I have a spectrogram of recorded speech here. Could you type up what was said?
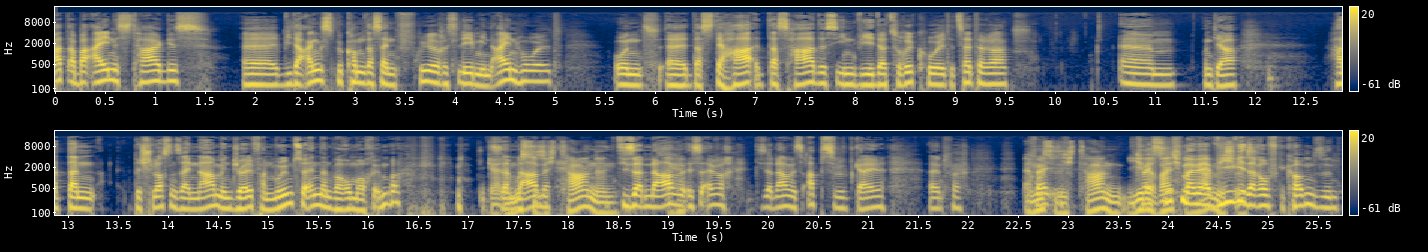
Hat aber eines Tages äh, wieder Angst bekommen, dass sein früheres Leben ihn einholt und äh, dass der ha das Hades ihn wieder zurückholt, etc. Ähm, und ja, hat dann beschlossen, seinen Namen in Joel van Mulm zu ändern, warum auch immer. Ja, Dieser er Name- sich tarnen. Dieser Name Ja. ist einfach, dieser Name ist absolut geil. Einfach. Er musste weiß- sich tarnen. Ich Jeder weiß nicht mal mehr, wie Hermes wir ist. darauf gekommen sind.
